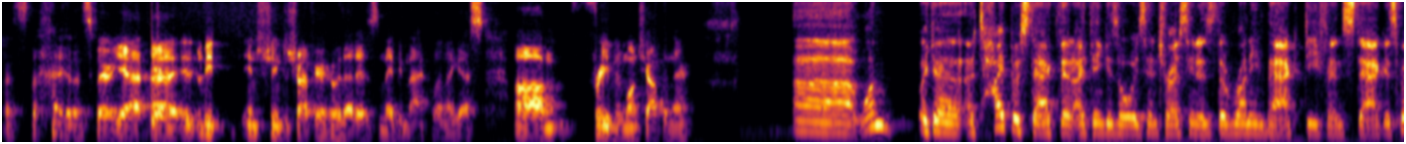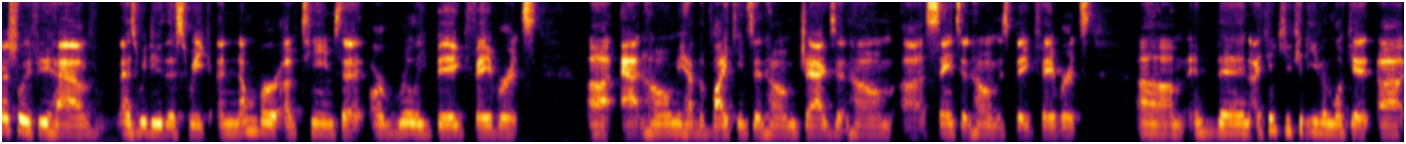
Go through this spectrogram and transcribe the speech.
That's that's fair. Yeah, uh, it'd be interesting to try to figure out who that is. Maybe Maclin, I guess. Um, Freedman, one chop in there. Uh, one like a, a type of stack that I think is always interesting is the running back defense stack, especially if you have, as we do this week, a number of teams that are really big favorites uh, at home. You have the Vikings at home, Jags at home, uh, Saints at home as big favorites. Um, and then I think you could even look at uh,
